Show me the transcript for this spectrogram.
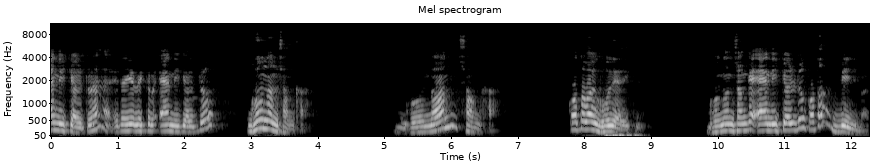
এন ইকুয়াল টু হ্যাঁ এটাকে দেখতে হবে এন ইকুয়াল টু ঘূর্ণন সংখ্যা। ঘূর্ণন সংখ্যা। কতবার ঘুরে আর কি ঘূর্ণন সংখ্যা এন ইকুয়াল টু কত? বিশ বার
